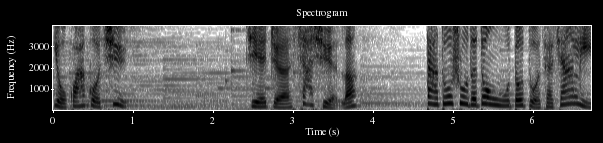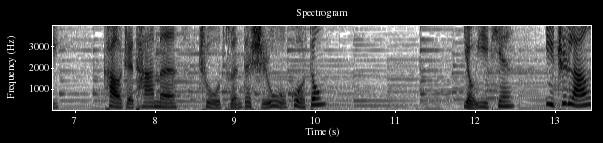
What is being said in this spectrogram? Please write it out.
又刮过去，接着下雪了。大多数的动物都躲在家里，靠着它们储存的食物过冬。有一天，一只狼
